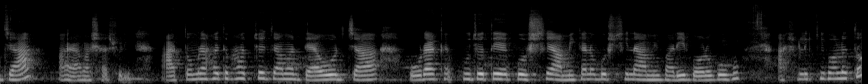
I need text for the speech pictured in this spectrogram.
যা আর আমার শাশুড়ি। আর তোমরা হয়তো ভাবছ যে আমার দেওর যা, ওরা পুজোতে বসছে, আমি কেন বসছি না? আমি বাড়ির বড় বউ। আসলে কি বলো তো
